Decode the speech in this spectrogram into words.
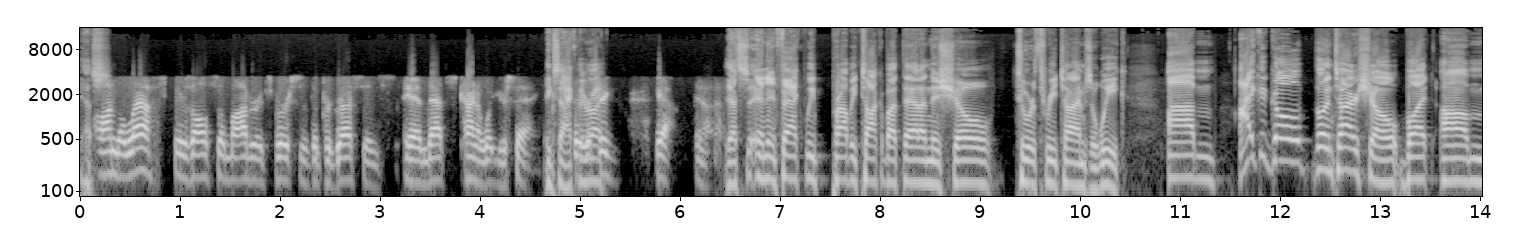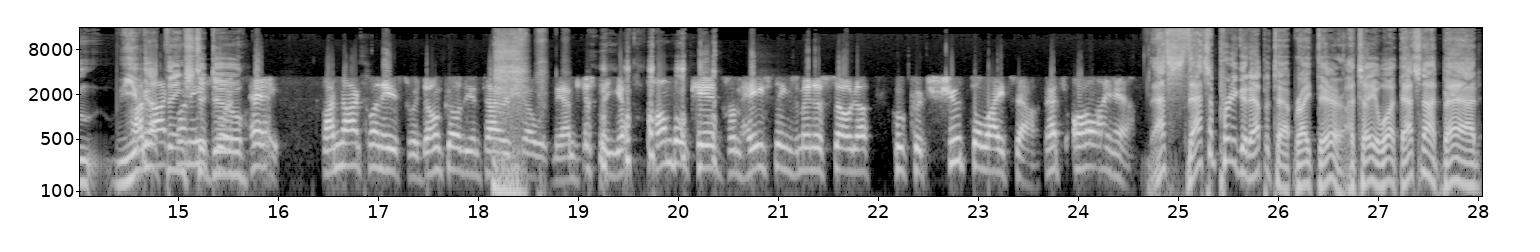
Yes. On the left, there's also moderates versus the progressives, and that's kind of what you're saying. Exactly There's right. big- yeah, yeah. That's and in fact, we probably talk about that on this show two or three times a week. Um, I could go the entire show, but um, you I'm got things to do. Hey, I'm not Clint Eastwood. Don't go the entire show with me. I'm just a young, humble kid from Hastings, Minnesota, who could shoot the lights out. That's all I am. That's that's a pretty good epitaph right there. I tell you what, that's not bad.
